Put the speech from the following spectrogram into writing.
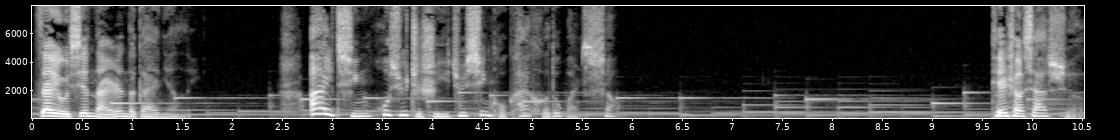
在有些男人的概念里，爱情或许只是一句信口开河的玩笑。天上下雪了。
